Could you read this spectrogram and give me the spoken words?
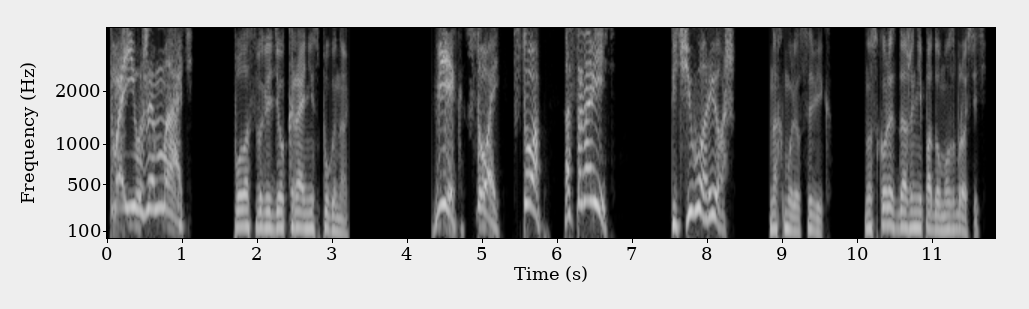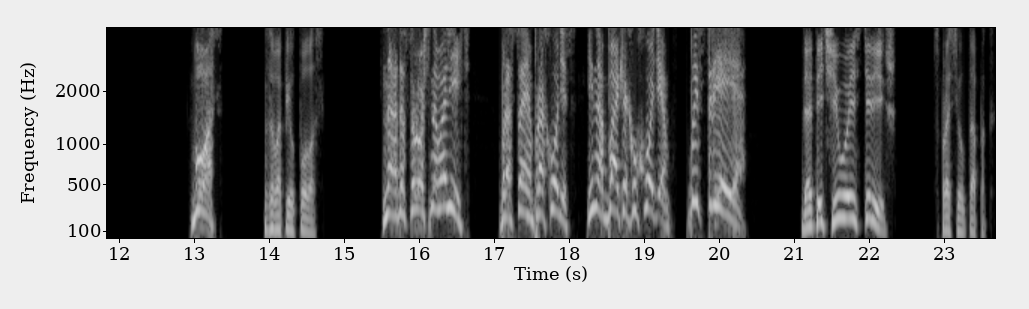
«Твою же мать! Полос выглядел крайне испуганно. «Вик, стой! Стоп! Остановись!» «Ты чего орешь?» — нахмурился Вик, но скорость даже не подумал сбросить. «Босс!» — завопил Полос. «Надо срочно валить! Бросаем проходец и на байках уходим! Быстрее!» «Да ты чего истеришь?» — спросил Тапок.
